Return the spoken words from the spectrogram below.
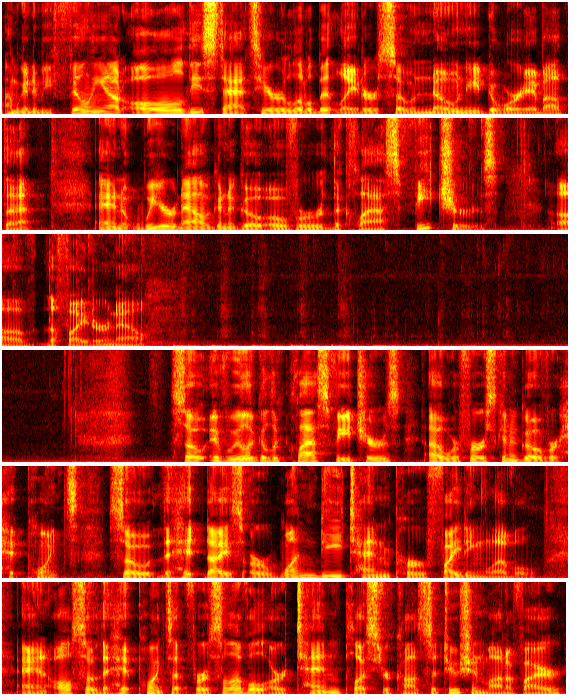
I'm going to be filling out all these stats here a little bit later, so no need to worry about that. And we are now going to go over the class features of the fighter now. So if we look at the class features, uh, we're first going to go over hit points. So the hit dice are 1d10 per fighting level. And also the hit points at first level are 10 plus your constitution modifier.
